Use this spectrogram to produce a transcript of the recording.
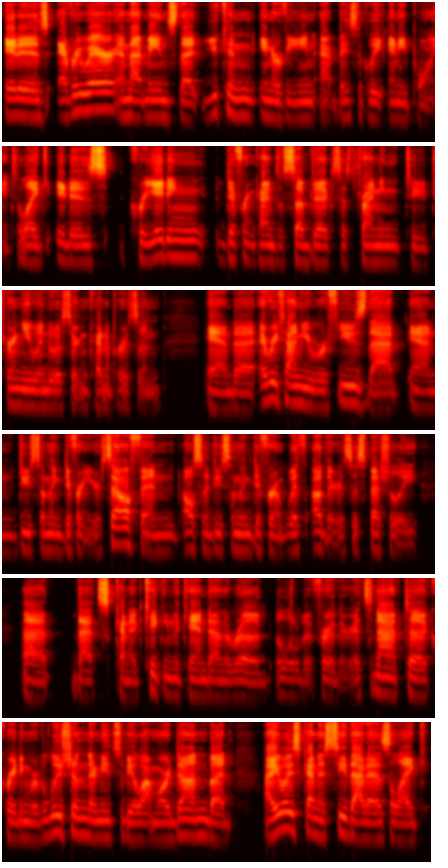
it is everywhere, and that means that you can intervene at basically any point. Like, it is creating different kinds of subjects. It's trying to turn you into a certain kind of person. And uh, every time you refuse that and do something different yourself, and also do something different with others, especially, uh, that's kind of kicking the can down the road a little bit further. It's not uh, creating revolution. There needs to be a lot more done, but I always kind of see that as like,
